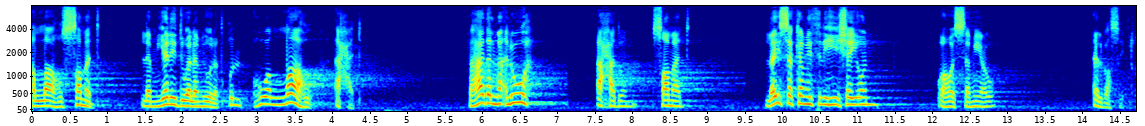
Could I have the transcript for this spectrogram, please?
الله الصمد لم يلد ولم يولد. قل هو الله أحد. فهذا المألوه أحد صمد. ليس كمثله شيء وهو السميع البصير.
